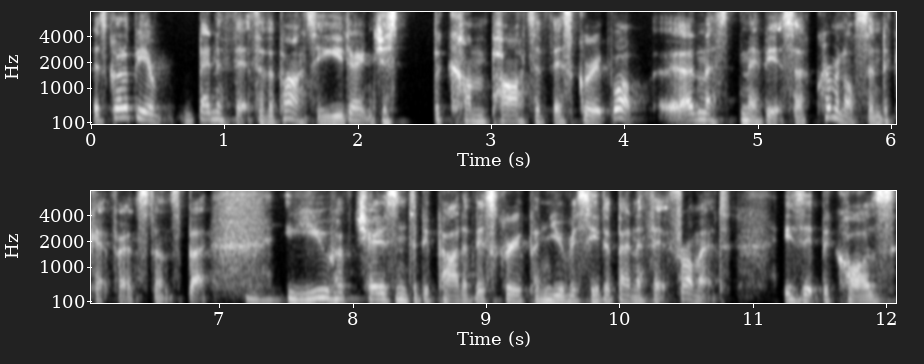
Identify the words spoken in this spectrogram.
There's got to be a benefit for the party. You don't just become part of this group. Well, unless maybe it's a criminal syndicate, for instance, but mm. you have chosen to be part of this group and you receive a benefit from it. Is it because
